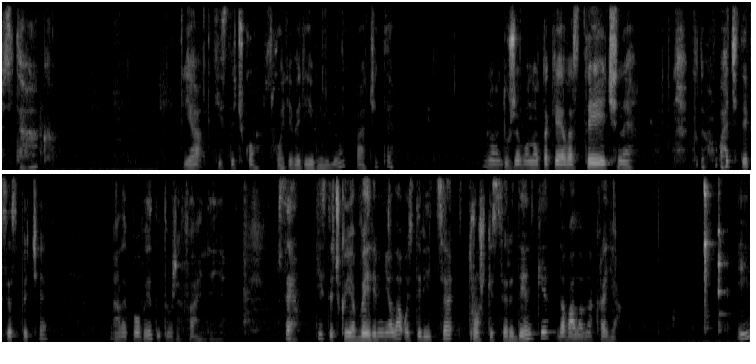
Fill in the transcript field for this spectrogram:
Ось так. Я тістечко своє вирівнюю, бачите? Ну, дуже воно таке еластичне. Будемо бачити, як це спече. Але по виду дуже файне є. Все, тістечко я вирівняла. Ось дивіться, трошки серединки давала на края. І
